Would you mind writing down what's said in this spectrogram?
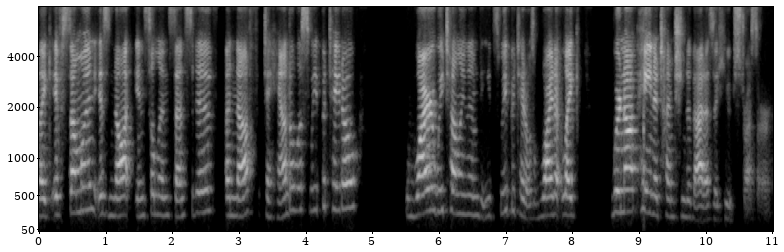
Like if someone is not insulin sensitive enough to handle a sweet potato, why are we telling them to eat sweet potatoes? Why not like we're not paying attention to that as a huge stressor.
